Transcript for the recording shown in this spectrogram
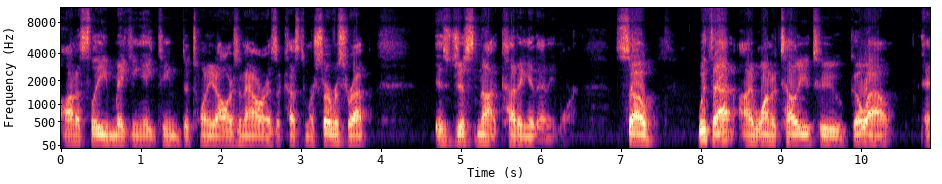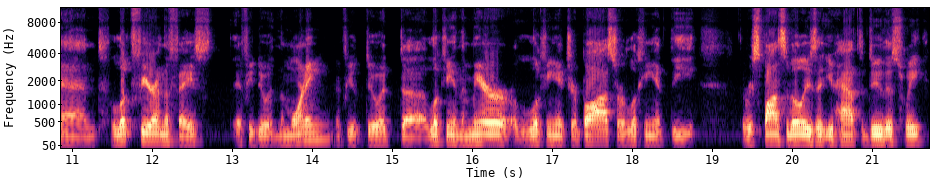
honestly, making 18 to 20 dollars an hour as a customer service rep is just not cutting it anymore. So, with that, I want to tell you to go out and look fear in the face. If you do it in the morning, if you do it uh, looking in the mirror, or looking at your boss, or looking at the the responsibilities that you have to do this week,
